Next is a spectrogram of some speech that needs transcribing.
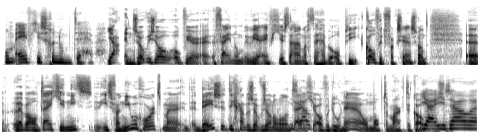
Om eventjes genoemd te hebben. Ja, en sowieso ook weer eh, fijn om weer eventjes de aandacht te hebben op die COVID-vaccins. Want uh, we hebben al een tijdje niet iets van nieuwe gehoord. Maar deze die gaan er sowieso nog wel een Je tijdje zou- over doen hè, om op de markt te komen. Ja, je zou uh,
